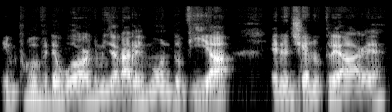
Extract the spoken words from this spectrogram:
improve the world, migliorare il mondo via energia nucleare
